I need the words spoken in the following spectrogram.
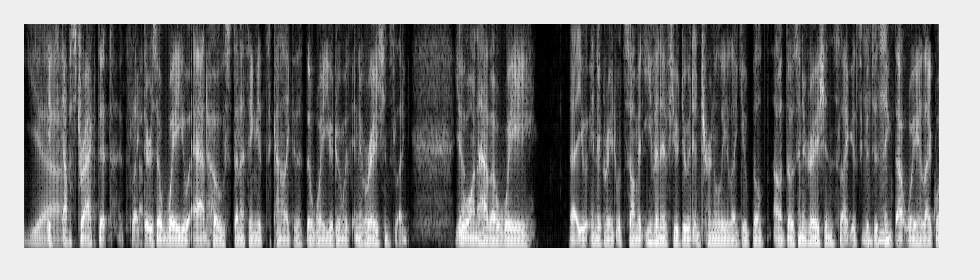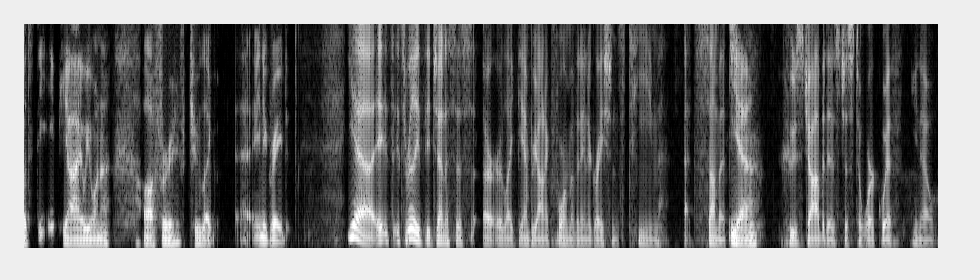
Yeah, it's abstracted. It's like there's a way you add host, and I think it's kind of like the, the way you're doing with integrations. Like Yeah. you want to have a way that you integrate with Summit, even if you do it internally, like you build out those integrations. Like it's good Mhm. to think that way. Like what's the API we want to offer to like uh, integrate? Yeah, it's it's really the genesis or, or like the embryonic form of an integrations team at Summit. Yeah, whose job it is just to work with you know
